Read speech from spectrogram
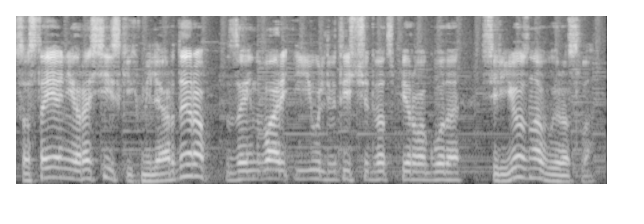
Состояние российских миллиардеров за январь-июль 2021 года серьезно выросло –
